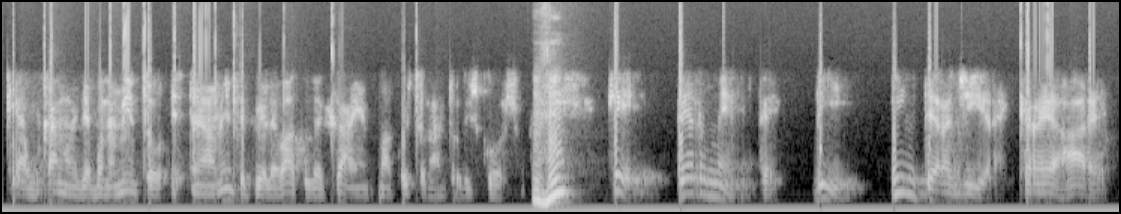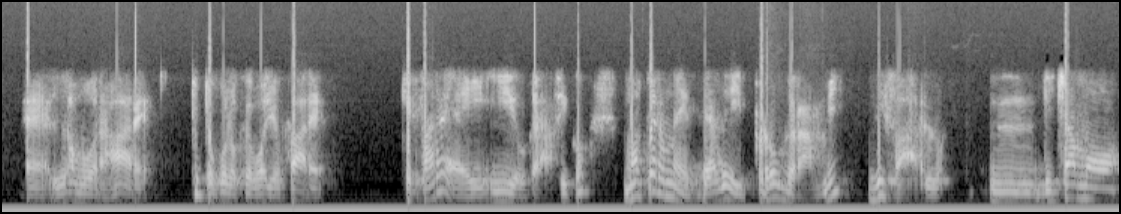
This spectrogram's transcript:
che ha un canone di abbonamento estremamente più elevato del client, ma questo è un altro discorso, Mhm. che permette di interagire, creare, eh, lavorare, tutto quello che voglio fare, che farei io grafico, ma permette a dei programmi di farlo. Mm, diciamo,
